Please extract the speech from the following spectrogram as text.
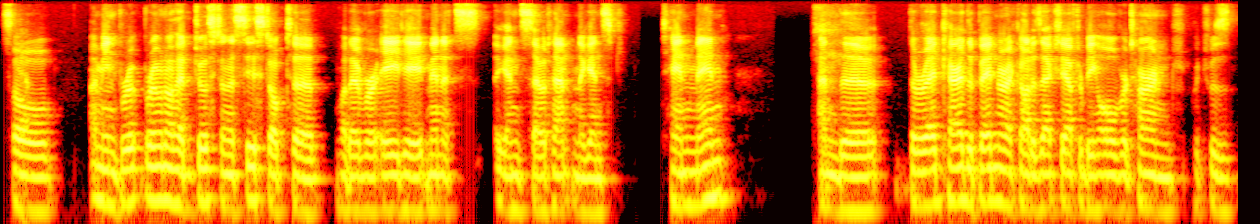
so I mean, Bru- Bruno had just an assist up to whatever 88 minutes against Southampton against 10 men, and the the red card that Bednarek got is actually after being overturned, which was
